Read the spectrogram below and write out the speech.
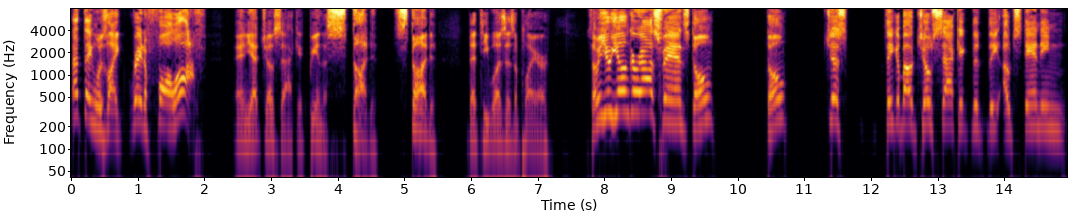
That thing was like ready to fall off. And yet, Joe Sakic, being the stud, stud that he was as a player, some of you younger ass fans don't, don't just think about Joe Sakic, the the outstanding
